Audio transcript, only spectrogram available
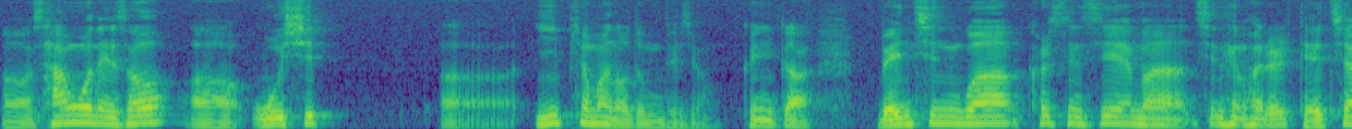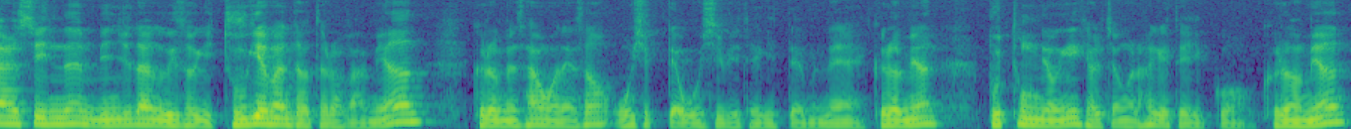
어, 상원에서 어, 50 어, 2표만 얻으면 되죠. 그러니까 맨친과 컬슨 시네마, 시네마를 대체할 수 있는 민주당 의석이 두 개만 더 들어가면 그러면 상원에서 50대 50이 되기 때문에 그러면 부통령이 결정을 하게 돼 있고 그러면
